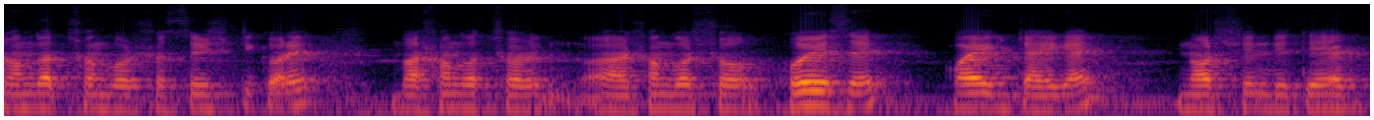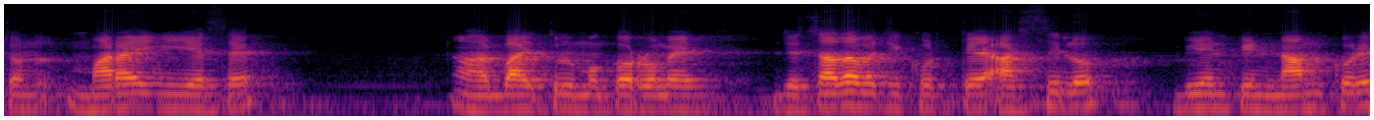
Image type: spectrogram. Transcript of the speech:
সংঘাত সংঘর্ষ সৃষ্টি করে বা সংঘর্ষ সংঘর্ষ হয়েছে কয়েক জায়গায়। নরসিংদীতে একজন মারাই গিয়েছে আর বাইতুল মোকরমে যে চাঁদাবাজি করতে আসছিল বিএনপির নাম করে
